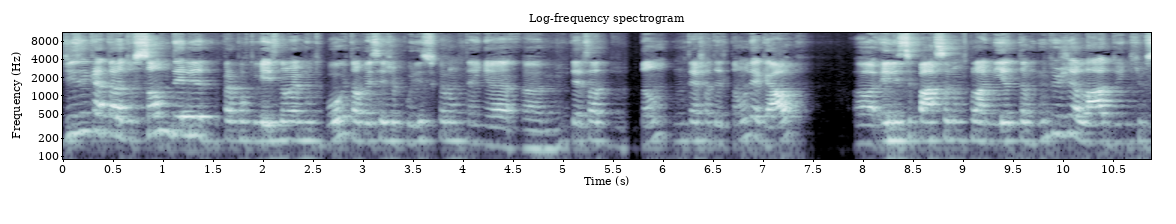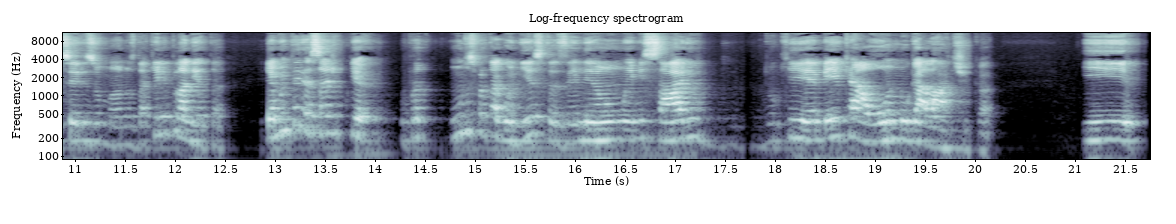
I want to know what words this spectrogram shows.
dizem que a tradução dele para português não é muito boa, talvez seja por isso que eu não tenha uh, me interessado tão, não tenha achado ele tão legal. Uh, ele se passa num planeta muito gelado em que os seres humanos daquele planeta. E é muito interessante porque um dos protagonistas ele é um emissário do que é meio que a ONU Galáctica. E,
